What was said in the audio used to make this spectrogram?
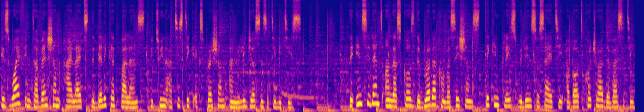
His wife intervention highlights the delicate balance between artistic expression and religious sensitivities. The incident underscores the broader conversations taking place within society about cultural diversity,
